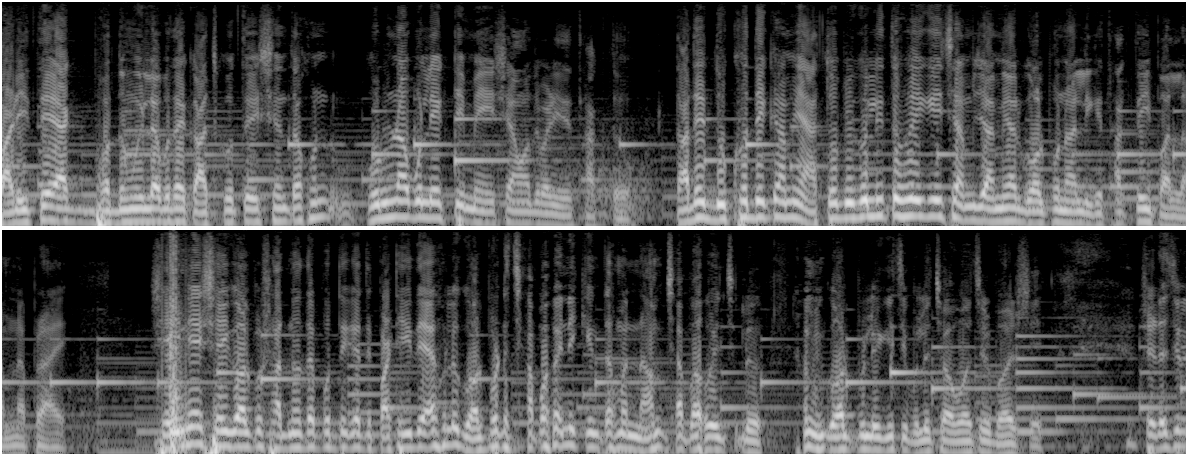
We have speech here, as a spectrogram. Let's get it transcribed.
বাড়িতে এক ভদ্রমহিলা বোধহয় কাজ করতে এসেছেন। তখন করুণা বলে একটি মেয়ে এসে আমাদের বাড়িতে থাকতো। তাদের দুঃখ দেখে আমি এত বিগলিত হয়ে গিয়েছিলাম যে আমি আর গল্প না লিখে থাকতেই পারলাম না প্রায়। সেই নিয়ে সেই গল্প স্বাধীনতা পত্রিকাতে পাঠিয়ে দেওয়া হলো। গল্পটা ছাপা হয়নি, কিন্তু আমার নাম ছাপা হয়েছিল। আমি গল্প লিখেছি বলে ছ বছর বয়সে। সেটা ছিল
